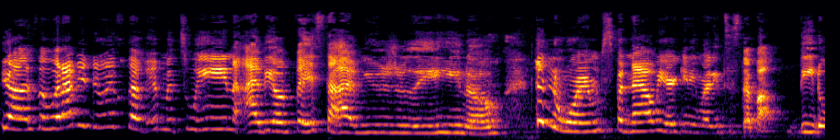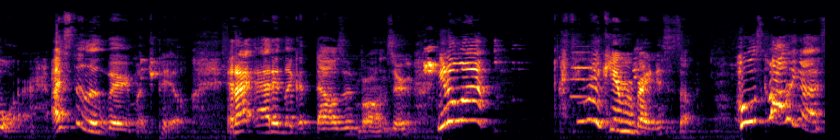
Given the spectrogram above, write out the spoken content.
yeah, so when I be doing stuff in between, I be on FaceTime usually, you know, the norms. But now we are getting ready to step out the door. I still look very much pale. And I added like a thousand bronzer. You know what? I think my camera brightness is up. Who's calling us?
